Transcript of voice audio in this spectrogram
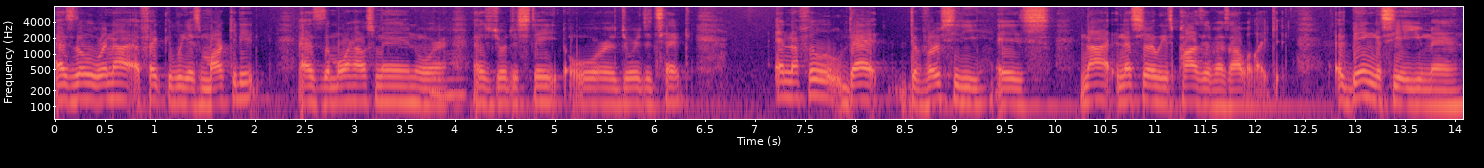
as though we're not effectively as marketed as the Morehouse men or mm-hmm. as Georgia State or Georgia Tech. And I feel that diversity is not necessarily as positive as I would like it as being a CAU man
